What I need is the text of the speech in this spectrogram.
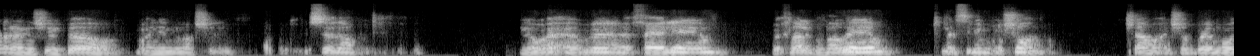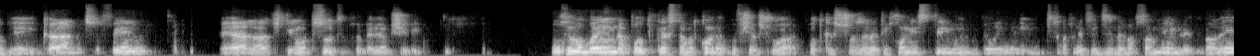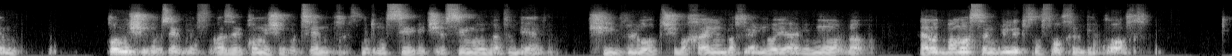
אהלן, יש יקר, מה העניינים אח שלי? בסדר? אני רואה הרבה חיילים, בכלל גברים, שנעשים עם ראשון, שם יש הרבה מאוד אה, קהל וצופים, ויאללה, שתהיו מבסוטים, חברים שלי. ברוכים הבאים לפודקאסט המתכון לגוף של שואה, פודקאסט שעוזר לתיכוניסטים, וצריך להחליף את זה ללוחמים, לגברים, כל מי שרוצה גוף רזה, כל מי שרוצה נוכחות מסיבית, שישימו אליו לב, שיבלוט, שבחיים בחיים לא יאיימו עליו, לעלות במסה בלי לדחוף אוכל בכוח,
